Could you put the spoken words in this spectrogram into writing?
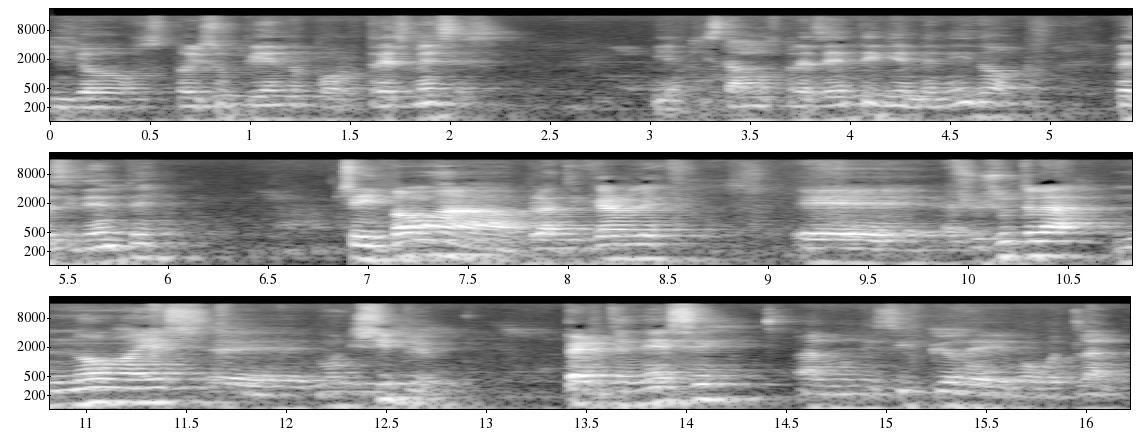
y yo estoy supliendo por tres meses. Y aquí estamos presentes y bienvenido, presidente. Sí, vamos a platicarle. Eh, Axuxutla no es eh, municipio, pertenece Al municipio de Huehuetlán.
